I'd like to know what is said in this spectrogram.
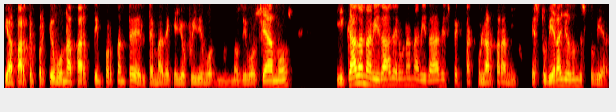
Y aparte porque hubo una parte importante del tema de que yo fui, nos divorciamos y cada Navidad era una Navidad espectacular para mí, estuviera yo donde estuviera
